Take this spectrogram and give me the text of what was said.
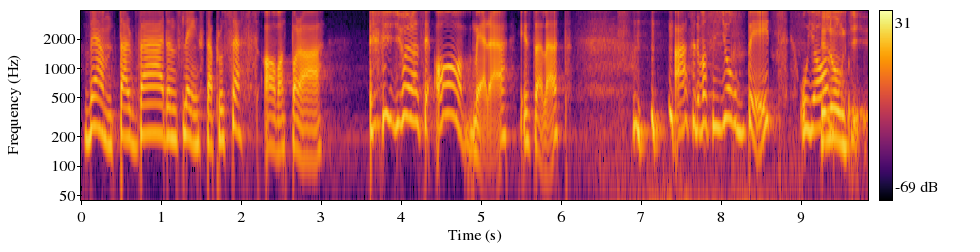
väntar världens längsta process av att bara göra sig av med det istället. Alltså det var så jobbigt. Och jag, Hur lång, tid,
